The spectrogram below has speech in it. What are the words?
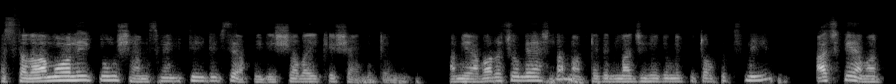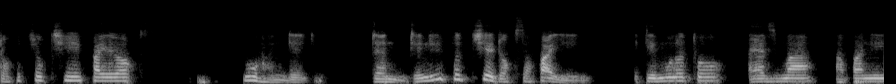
আসসালামু আলাইকুম, শামস মেডিসিন টিপসে আপনাদের সবাইকে স্বাগতম। আমি আবারও চলে আসলাম আপনাদের মাঝে নতুন একটি টপিকস নিয়ে। আজকে আমার টপিক হচ্ছে ফাইরক্স টু হান্ড্রেড যিনি হচ্ছে ডক্সাফাইলিন এটি মূলত অ্যাজমা হাঁপানি,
